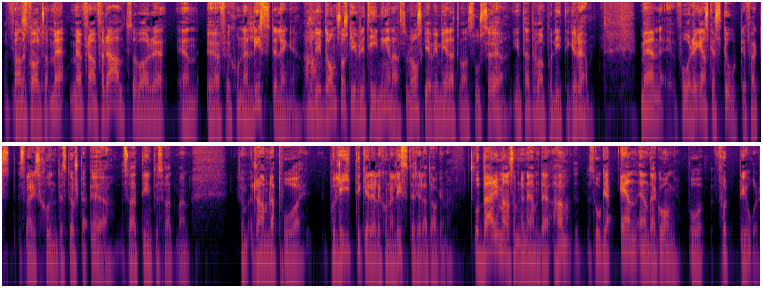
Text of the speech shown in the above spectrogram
det. Karlsson. Men, men framförallt så var det en ö för journalister länge. Och det är de som skriver i tidningarna. Så de skrev ju mer att det var en sosseö, inte att det var en politikerö. Men Fårö är ganska stort. Det är faktiskt Sveriges sjunde största ö. Så att det är inte så att man liksom ramlar på politiker eller journalister hela dagarna. Och Bergman som du nämnde, han såg jag en enda gång på 40 år.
